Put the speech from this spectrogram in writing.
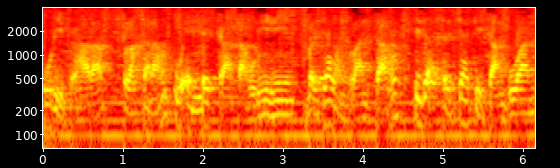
Huri berharap pelaksanaan UNBK tahun ini berjalan lancar, tidak terjadi gangguan,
